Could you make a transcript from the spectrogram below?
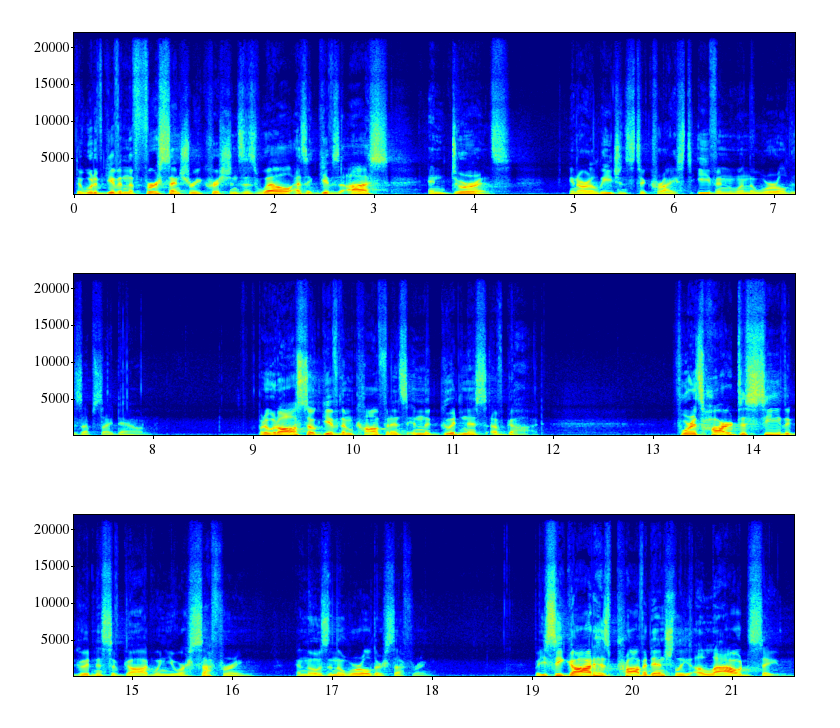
that would have given the first century Christians as well as it gives us endurance in our allegiance to Christ, even when the world is upside down. But it would also give them confidence in the goodness of God For it's hard to see the goodness of God when you are suffering, and those in the world are suffering. But you see, God has providentially allowed Satan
